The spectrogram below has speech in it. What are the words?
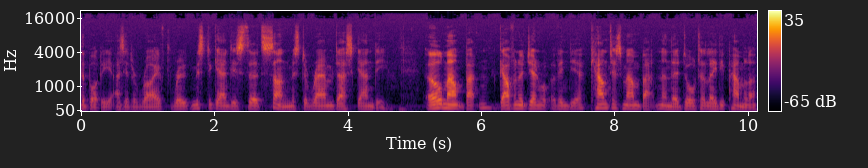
the body, as it arrived, rode Mr. Gandhi's third son, Mr. Ram Das Gandhi. Earl Mountbatten, Governor General of India, Countess Mountbatten, and their daughter, Lady Pamela,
